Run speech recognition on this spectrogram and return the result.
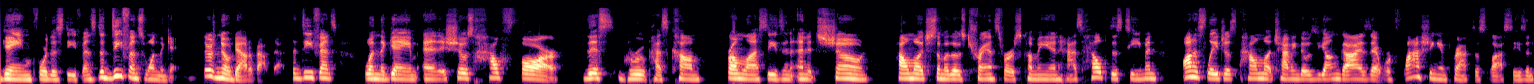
game for this defense. The defense won the game. There's no doubt about that. The defense won the game, and it shows how far this group has come from last season, and it's shown how much some of those transfers coming in has helped this team. And honestly, just how much having those young guys that were flashing in practice last season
